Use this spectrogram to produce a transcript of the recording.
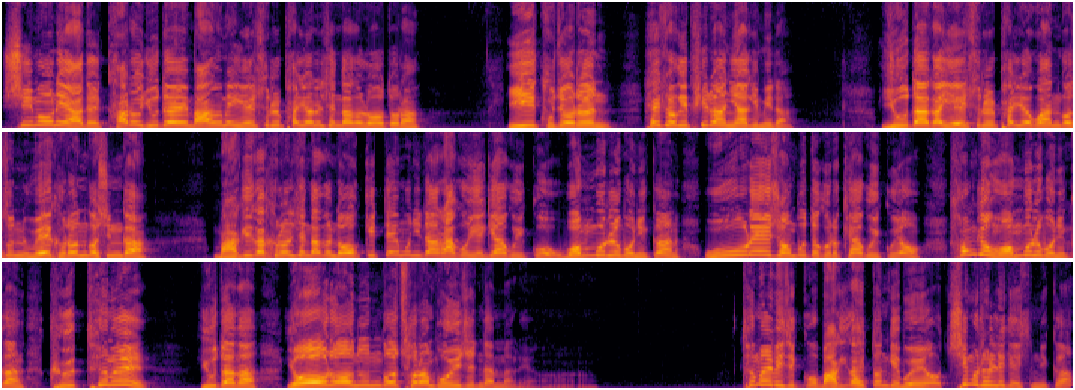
시몬의 아들 가롯 유다의 마음에 예수를 팔려는 생각을 넣었더라. 이 구절은 해석이 필요한 이야기입니다. 유다가 예수를 팔려고 한 것은 왜 그런 것인가? 마귀가 그런 생각을 넣었기 때문이다라고 얘기하고 있고 원문을 보니까 오래 전부터 그렇게 하고 있고요. 성경 원문을 보니까 그 틈을 유다가 열어놓은 것처럼 보여준단 말이에요. 틈을 비집고 마귀가 했던 게 뭐예요? 침을 흘리게 했습니까?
